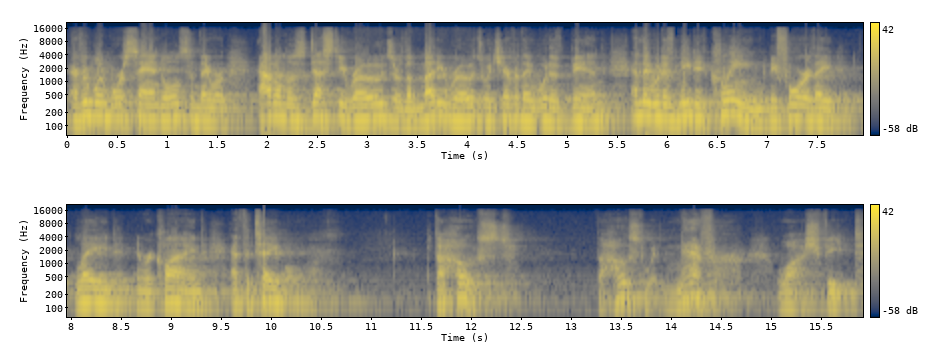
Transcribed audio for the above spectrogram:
everyone wore sandals and they were out on those dusty roads or the muddy roads, whichever they would have been, and they would have needed cleaned before they laid and reclined at the table. But the host, the host would never wash feet.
